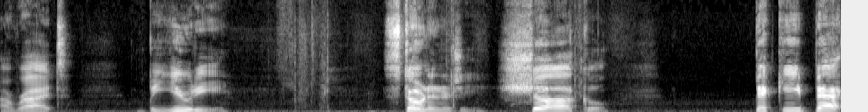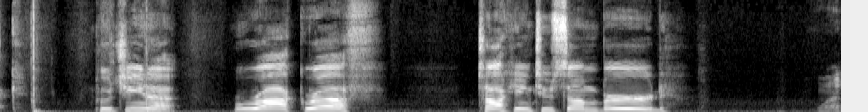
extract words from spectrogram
All right. Beauty. Stone energy. Shuckle. Pikipek. Poochyena. Rock Ruff. Talking to some bird. what?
